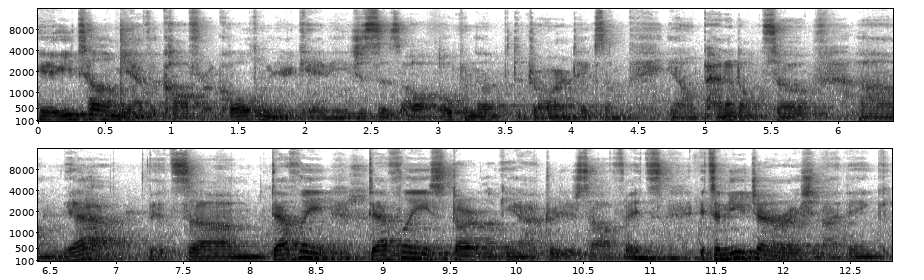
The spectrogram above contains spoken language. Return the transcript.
you know you tell him you have a call for a cold when you're a kid and he just says oh open up the drawer and take some you know Panadol so um, yeah it's um, definitely definitely start looking after yourself it's it's a new generation I think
